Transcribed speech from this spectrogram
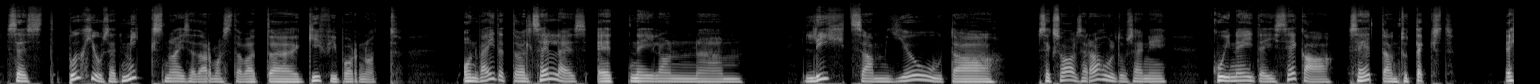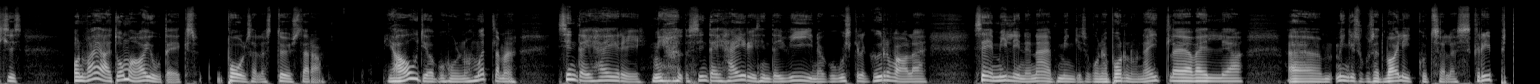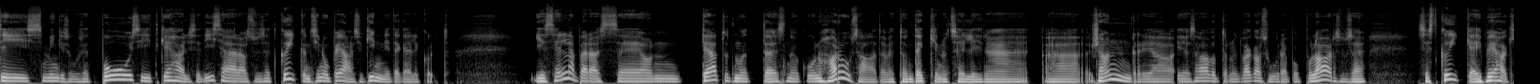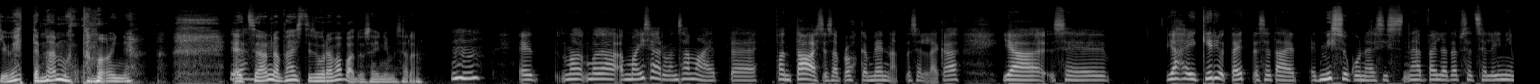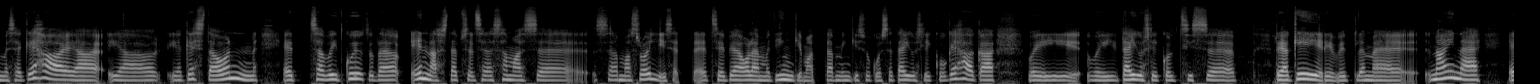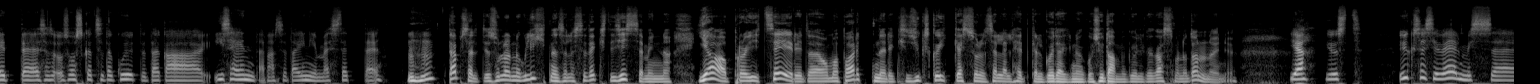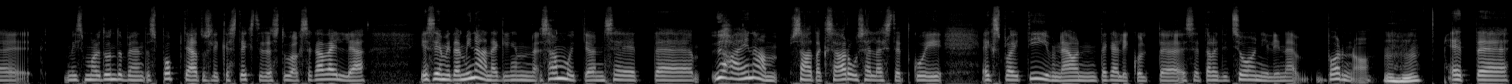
sest põhjused, miks naised armastavad äh, GIF-i pornot, on väidetavalt selles, et neil on ähm, lihtsam jõuda seksuaalse rahulduseni, kui neid ei sega see etteantud tekst. ehk siis on vaja, et oma aju teeks pool sellest tööst ära ja audio puhul, noh, mõtleme, sind ei häiri nii-öelda, sind ei häiri, sind ei vii nagu kuskile kõrvale see, milline näeb mingisugune pornonäitleja välja äh,, mingisugused valikud selles skriptis, mingisugused poosid, kehalised iseärasused, kõik on sinu peas ju kinni tegelikult. ja sellepärast see on teatud mõttes nagu noh, arusaadav, et on tekkinud selline äh, žanr ja, ja saavutanud väga suure populaarsuse, sest kõike ei peagi ju ette mämmutama, onju et see annab hästi suure vabaduse inimesele mm. -hmm et ma, ma, ma ise arvan sama, et äh, fantaasia saab rohkem lennata sellega ja see jah, ei kirjuta ette seda, et, et missugune siis näeb välja täpselt selle inimese keha ja, ja, ja kes ta on, et sa võid kujutada ennast täpselt selles samas, samas rollis, et, et see ei pea olema tingimata mingisuguse täiusliku kehaga või, või täiuslikult siis äh, reageeriv, ütleme, naine, et äh, sa oskad seda kujutada ka iseendana, seda inimest ette mm. -hmm, täpselt ja sul on nagu lihtne sellesse teksti sisse minna ja projitseerida oma partneriks siis ükskõik, kes sul sellel hetkel kuidagi nagu südame külge kasvanud on, onju. jah, just. üks asi veel, mis, mis mulle tundub, nendes popteaduslikes tekstides tuuakse ka välja ja see, mida mina nägin samuti, on see, et üha enam saadakse aru sellest, et kui eksploitiivne on tegelikult see traditsiooniline porno mm. -hmm et äh,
